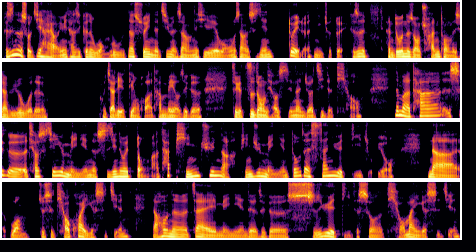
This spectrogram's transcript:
可是呢手机还好，因为它是跟着网络，那所以呢基本上那些网络上的时间对了你就对。可是很多那种传统的，像比如我的。我家里的电话它没有这个这个自动调时间，那你就要记得调。那么它是个调时间，因为每年的时间都会动嘛，它平均啊，平均每年都在三月底左右，那往就是调快一个时间，然后呢，在每年的这个十月底的时候呢，调慢一个时间。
